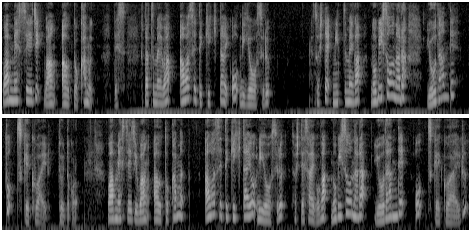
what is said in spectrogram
ワンメッセージ、ワンアウトカムです。2つ目は合わせて聞きたいを利用するそして3つ目が伸びそうなら余談でと付け加えるというところ。ワンメッセージワンアウトカム合わせて聞きたいを利用する。そして最後が伸びそうなら余談でを付け加える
